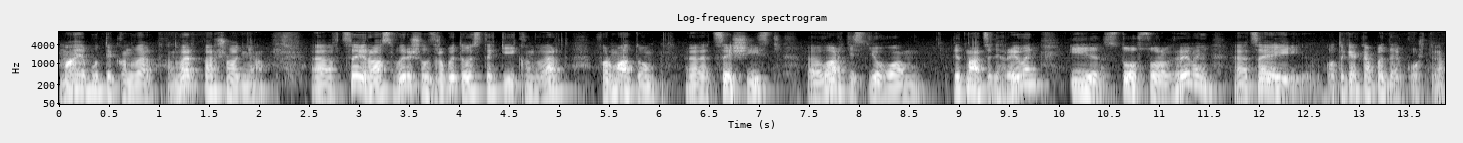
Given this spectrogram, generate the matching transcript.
має бути конверт. Конверт першого дня. Е, В цей раз вирішили зробити ось такий конверт формату е, C6. Е, Вартість його 15 гривень і 140 гривень е, це отаке КПД коштує.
